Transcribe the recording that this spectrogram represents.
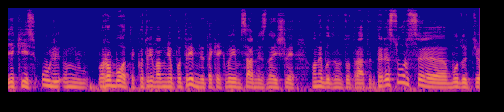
якісь улі, роботи, котрі вам не потрібні, так як ви їм самі знайшли, вони будуть на то тратити ресурси, будуть е,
